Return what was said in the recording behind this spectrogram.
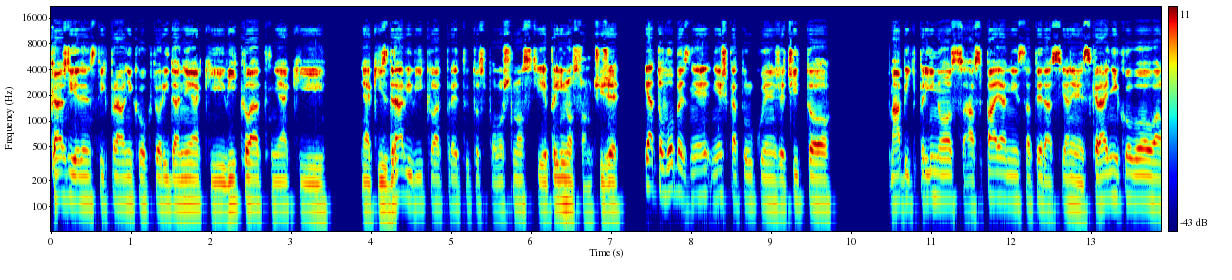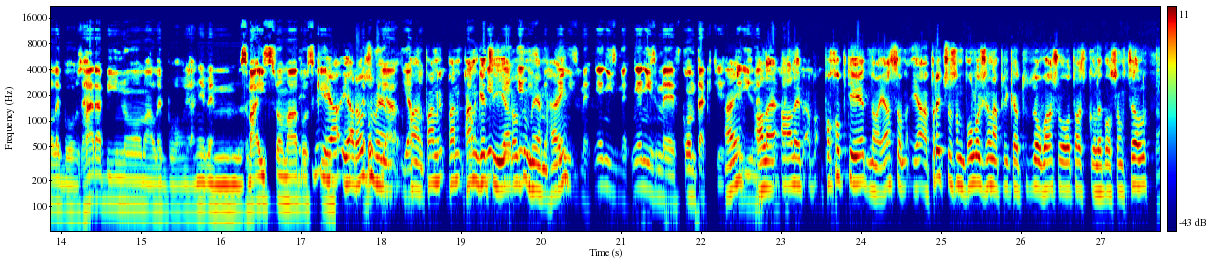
každý jeden z tých právnikov, ktorý dá nejaký výklad, nejaký, nejaký zdravý výklad pre túto spoločnosť je prínosom. Čiže ja to vôbec ne, neškatulkujem, že či to má byť prínos a spájanie sa teraz, ja neviem, s Krajníkovou, alebo s Harabínom, alebo ja neviem, s Vajsom, alebo s kým. Ja, ja rozumiem, ja, ja to, pán, pán, pán no, Geci, ja rozumiem, hej? Není sme, není, v kontakte. Hej? Ale, v kontakte. ale pochopte jedno, ja som, ja, prečo som položil napríklad túto vašu otázku, lebo som chcel no?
